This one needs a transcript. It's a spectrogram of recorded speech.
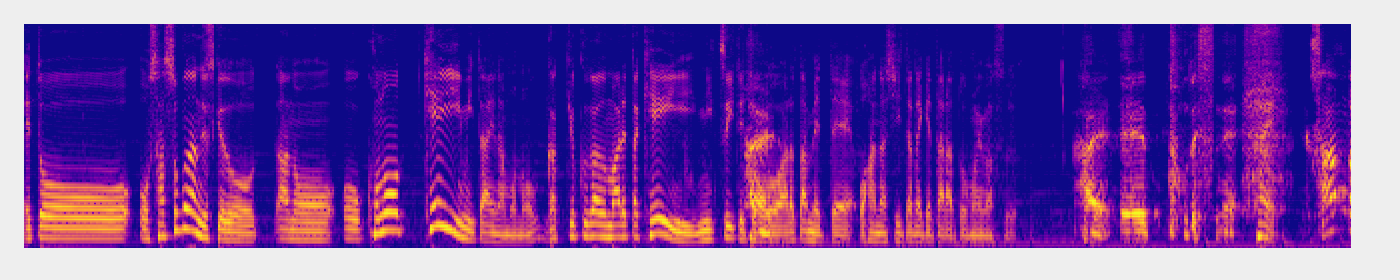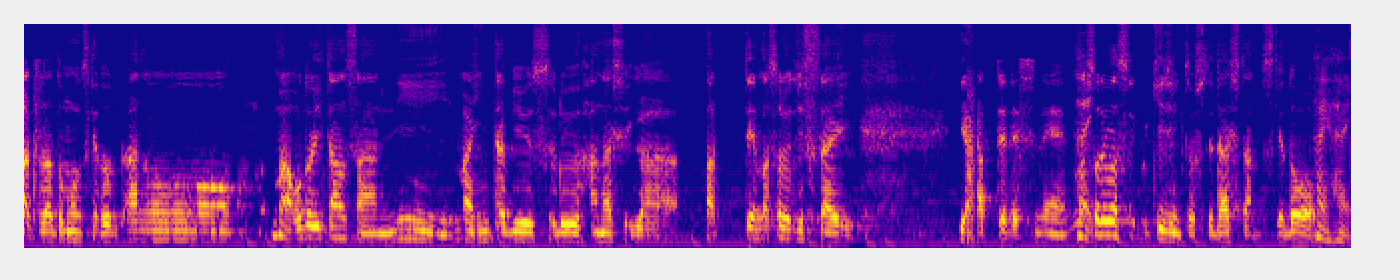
えっと、お早速なんですけど、あの、おこの経緯みたいなもの、楽曲が生まれた経緯についてちょっと改めてお話しいただけたらと思います。はい。はい。えーっとですね、3月だと思うんですけど、あのーまあ、踊りたんさんに、まあ、インタビューする話があって、まあ、それを実際やってですね、まあ、はいそれはすぐ記事として出したんですけど、はいはい。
